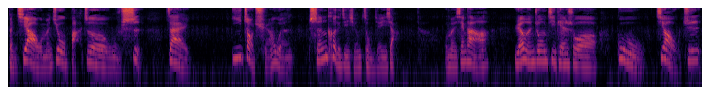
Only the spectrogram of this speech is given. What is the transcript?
本期啊，我们就把这五事再依照全文深刻的进行总结一下。我们先看啊，原文中纪篇说。故教之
